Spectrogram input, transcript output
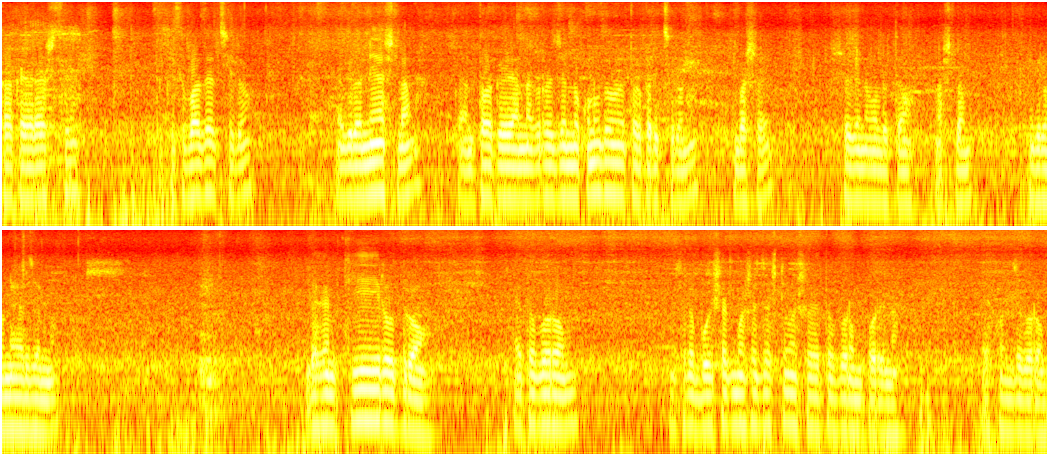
কাকায়ের আসছে। কিছু বাজার ছিল, এগুলো নিয়ে আসলাম। কারণ তরকারি রান্না করার জন্য কোনো ধরনের তরকারি ছিল না বাসায়। সেই জন্য মূলত আসলাম এগুলো নেওয়ার জন্য। দেখেন কি রৌদ্র, এত গরম। আসলে বৈশাখ মাসে জ্যৈষ্ঠ মাসে এত গরম পড়ে না। এখন যে গরম।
